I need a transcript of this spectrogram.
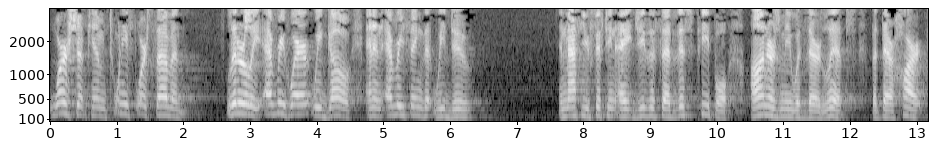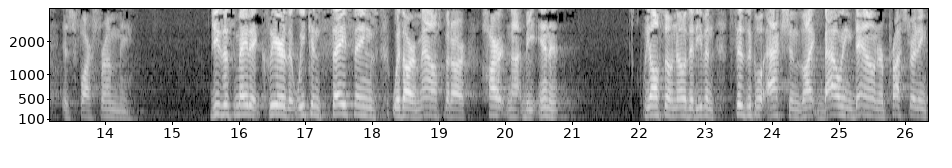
worship Him 24-7, literally everywhere we go and in everything that we do. In Matthew 15:8, Jesus said, "This people honors me with their lips, but their heart is far from me." Jesus made it clear that we can say things with our mouth, but our heart not be in it. We also know that even physical actions like bowing down or prostrating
